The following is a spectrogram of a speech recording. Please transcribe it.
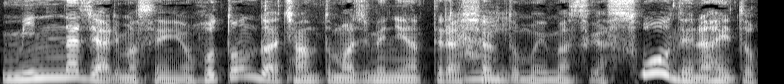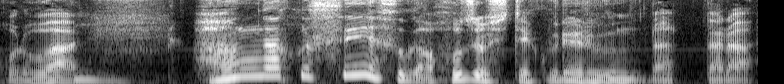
みんなじゃありませんよ。ほとんどはちゃんと真面目にやってらっしゃると思いますが、はい、そうでないところは、半額政府が補助してくれるんだったら、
